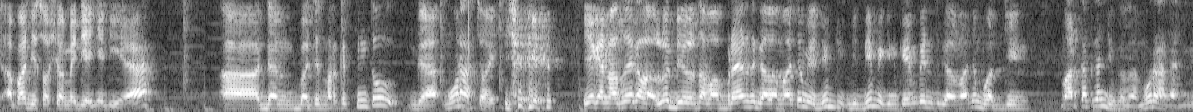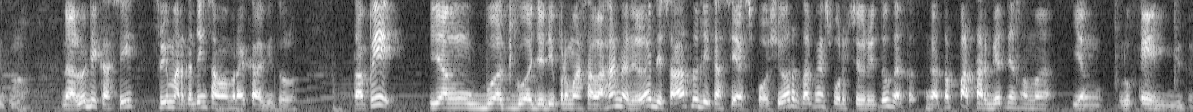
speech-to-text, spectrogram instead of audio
apa di sosial medianya dia eh, dan budget marketing tuh nggak murah coy Iya kan maksudnya kalau lu deal sama brand segala macam ya dia, dia bikin campaign segala macam buat gain market kan juga nggak murah kan gitu loh. Nah lu dikasih free marketing sama mereka gitu loh. Tapi yang buat gua jadi permasalahan adalah di saat lu dikasih exposure tapi exposure itu nggak te- nggak tepat targetnya sama yang lu aim gitu.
